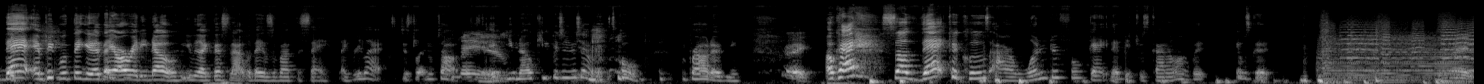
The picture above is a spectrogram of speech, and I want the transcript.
that and people thinking that they already know. You be like, that's not what they was about to say. Like, relax, just let them talk. Man. If you know, keep it to yourself. It's cool. I'm proud of you. Right. Okay, so that concludes our wonderful game. That bitch was kind of long, but it was good. Right.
